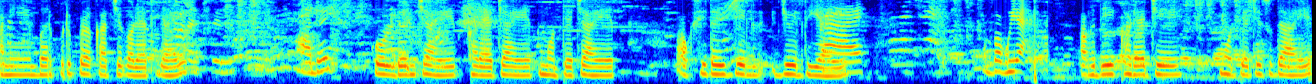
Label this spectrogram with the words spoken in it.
आणि भरपूर प्रकारचे गळ्यातले आहेत. आले. गोल्डनचे आहेत खड्याचे आहेत मोत्याचे आहेत. ऑक्सिडाईज ज्वेल ज्वेलरी आहे. बघूया. अगदी खड्याचे मोत्याचे सुद्धा आहेत.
